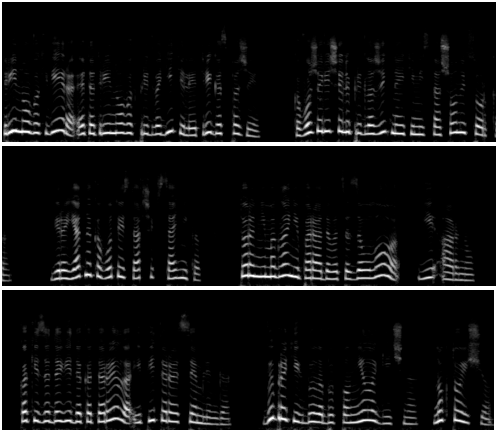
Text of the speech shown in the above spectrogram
Три новых веера — это три новых предводителя и три госпожи. Кого же решили предложить на эти места Шон и Сорка? Вероятно, кого-то из старших всадников. Торан не могла не порадоваться за Улоа и Арну, как и за Давида Катарелла и Питера Семлинга. Выбрать их было бы вполне логично. Но кто еще?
